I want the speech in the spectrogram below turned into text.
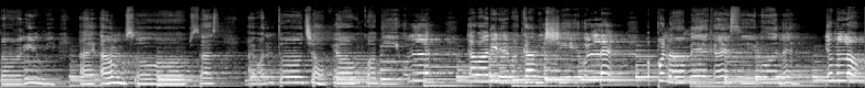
Sorry me, I am so obsessed. I want to chop your kwabi ule. Yabadi de bakamishi ule.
